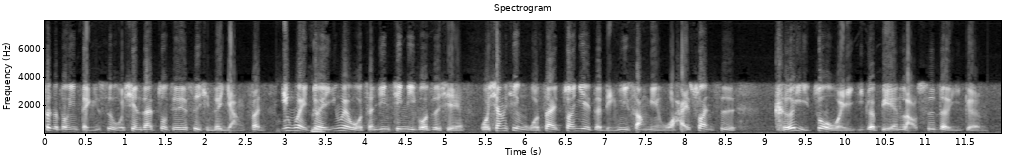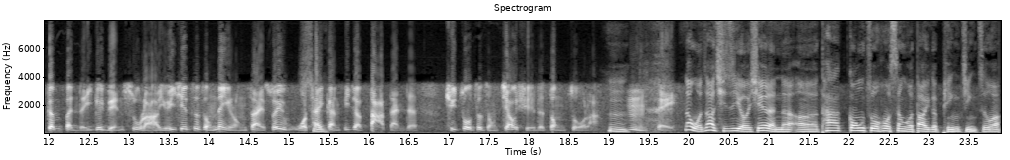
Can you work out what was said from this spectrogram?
这个东西等于是我现在做这些事情的养分，因为对，因为我曾经经历过这些，我相信我在专业的领域上面，我还算是可以作为一个别人老师的一个根本的一个元素啦有一些这种内容在，所以我才敢比较大胆的。去做这种教学的动作啦。嗯嗯，对。那我知道，其实有一些人呢，呃，他工作或生活到一个瓶颈之后，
